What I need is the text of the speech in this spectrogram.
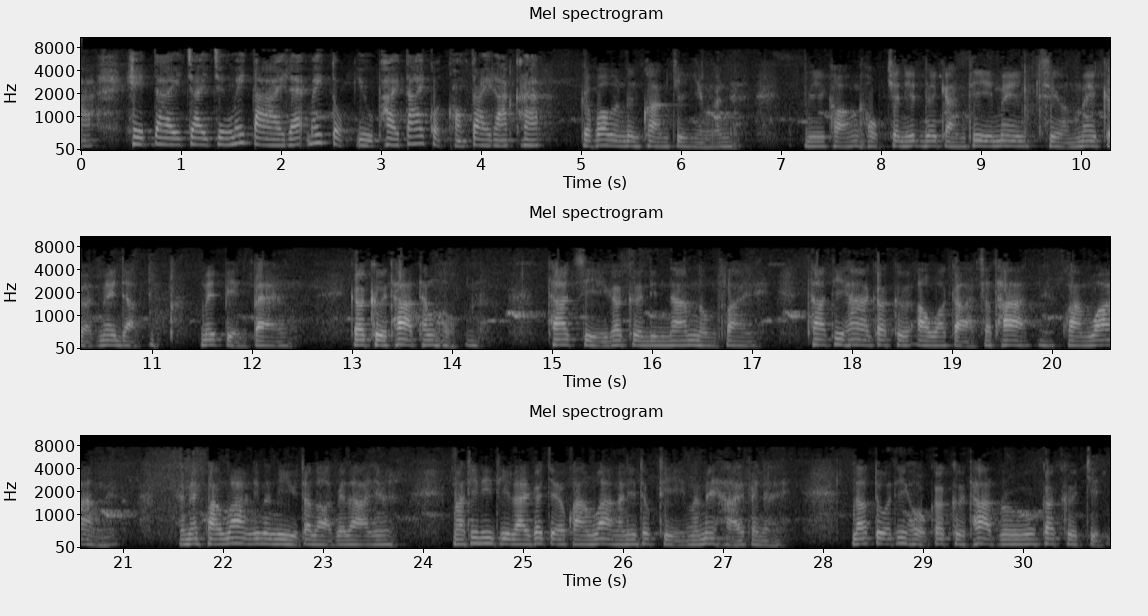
เหตุใดใจจึงไม่ตายและไม่ตกอยู่ภายใต้กฎของไตรลักษณ์ครับ ก็เพราะมันเป็นความจริงอย่างนั้น มีของหกชนิดด้วยกันที่ไม่เสื่อมไม่เกิดไม่ดับ ไม่เปลี่ยนแปลง ก็คือธาตุทั้งหกธาตุสี่ก็คือดินน้ำลมไฟธาตุที่ห้าก็คืออวกาศธาตุความว่างเห็นไหมความว่างนี่มันมีอยู่ตลอดเวลาใช่ไหมมาที่นี่ทีไรก็เจอความว่างอันนี้ทุกทีมันไม่หายไปไหน แล้วตัวที่หกก็คือธาตุรู้ก็คือจิต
